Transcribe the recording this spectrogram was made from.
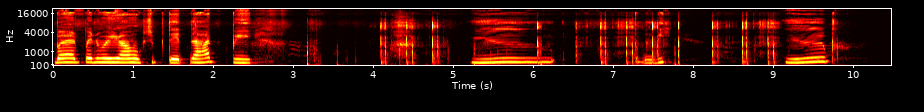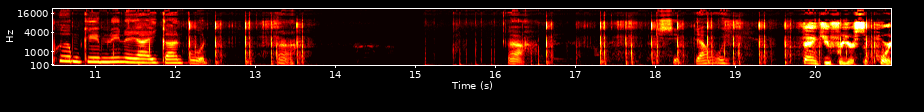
แบนเป็นเวลา 67 ล้านปียืมแป๊บนึงดิยืมเพิ่มเกมนี้ในรายการโปรดอะ อะเสียดยาวเว้ย Thank you for your support,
